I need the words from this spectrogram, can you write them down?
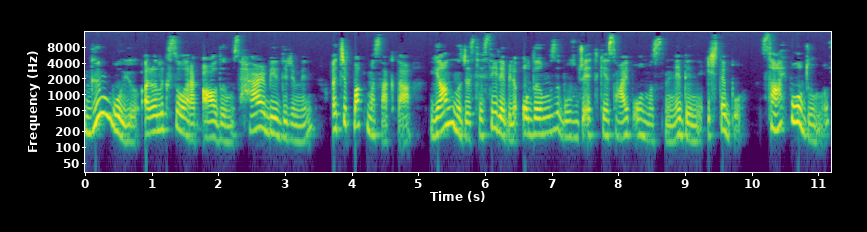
Gün boyu aralıksız olarak aldığımız her bildirimin açıp bakmasak da yalnızca sesiyle bile odağımızı bozucu etkiye sahip olmasının nedeni işte bu. Sahip olduğumuz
